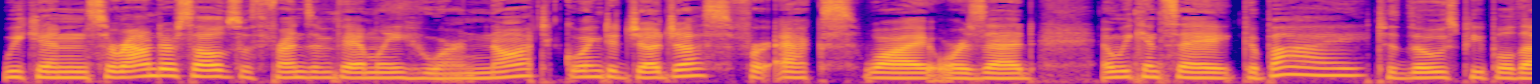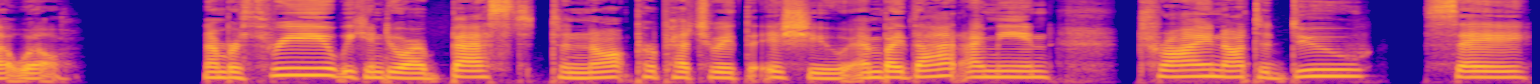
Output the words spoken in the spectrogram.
We can surround ourselves with friends and family who are not going to judge us for X, Y, or Z, and we can say goodbye to those people that will. Number three, we can do our best to not perpetuate the issue. And by that, I mean try not to do, say,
